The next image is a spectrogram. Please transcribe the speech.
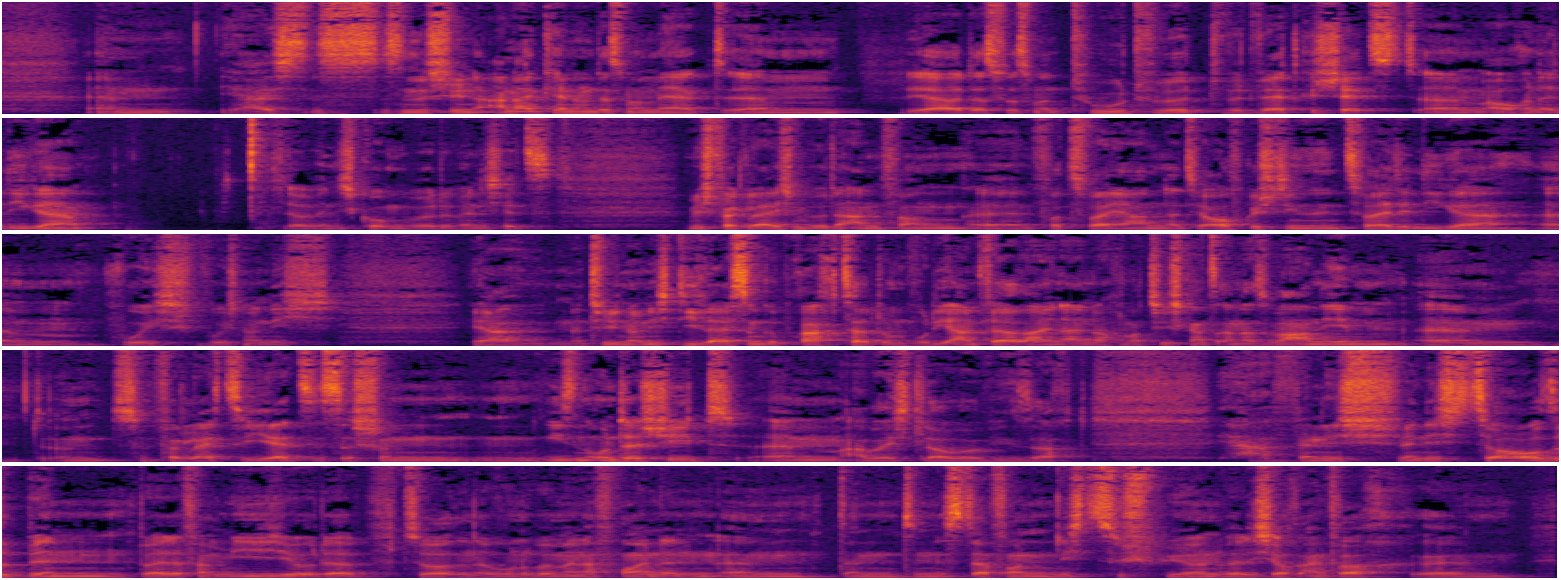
ähm, ja, es ist, ist eine schöne Anerkennung, dass man merkt, ähm, ja, das, was man tut, wird, wird wertgeschätzt, ähm, auch in der Liga. Ich glaube, wenn ich gucken würde, wenn ich jetzt mich vergleichen würde, Anfang äh, vor zwei Jahren, als wir aufgestiegen sind in die zweite Liga, ähm, wo ich, wo ich noch nicht, ja, natürlich noch nicht die Leistung gebracht hat und wo die Anfähereien einen auch natürlich ganz anders wahrnehmen. Ähm, und zum Vergleich zu jetzt ist das schon ein Riesenunterschied. Ähm, aber ich glaube, wie gesagt, ja, wenn ich, wenn ich zu Hause bin bei der Familie oder zu Hause in der Wohnung bei meiner Freundin, ähm, dann, dann ist davon nichts zu spüren, weil ich auch einfach ähm,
